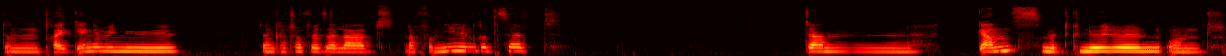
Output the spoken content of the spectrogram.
dann drei Gänge Menü, dann Kartoffelsalat nach Familienrezept, dann Gans mit Knödeln und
